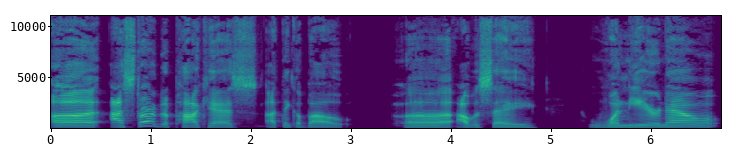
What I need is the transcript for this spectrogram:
Uh, I started a podcast. I think about uh, I would say one year now,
